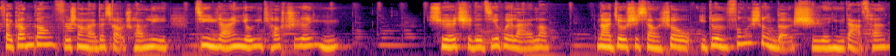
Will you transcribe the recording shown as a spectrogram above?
在刚刚浮上来的小船里，竟然有一条食人鱼。雪耻的机会来了，那就是享受一顿丰盛的食人鱼大餐。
